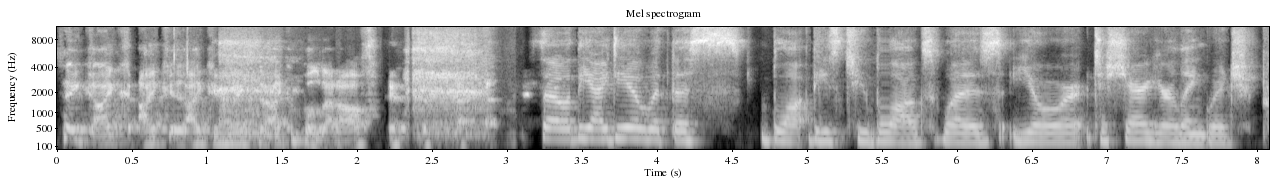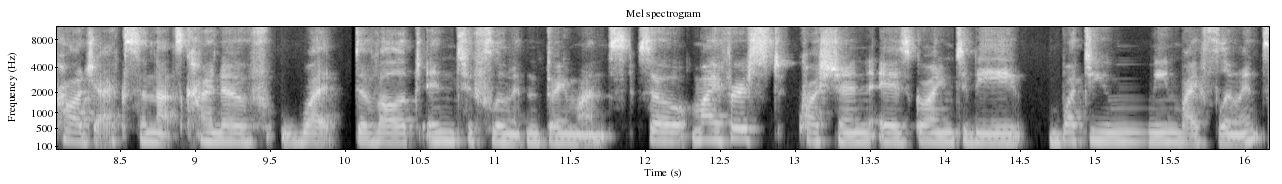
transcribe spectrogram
think I, I, could I could make that, I could pull that off. so the idea with this blog, these two blogs, was your to share your language projects, and that's kind of what developed into Fluent in three months. So my first question is going to be, what do you mean by fluent?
